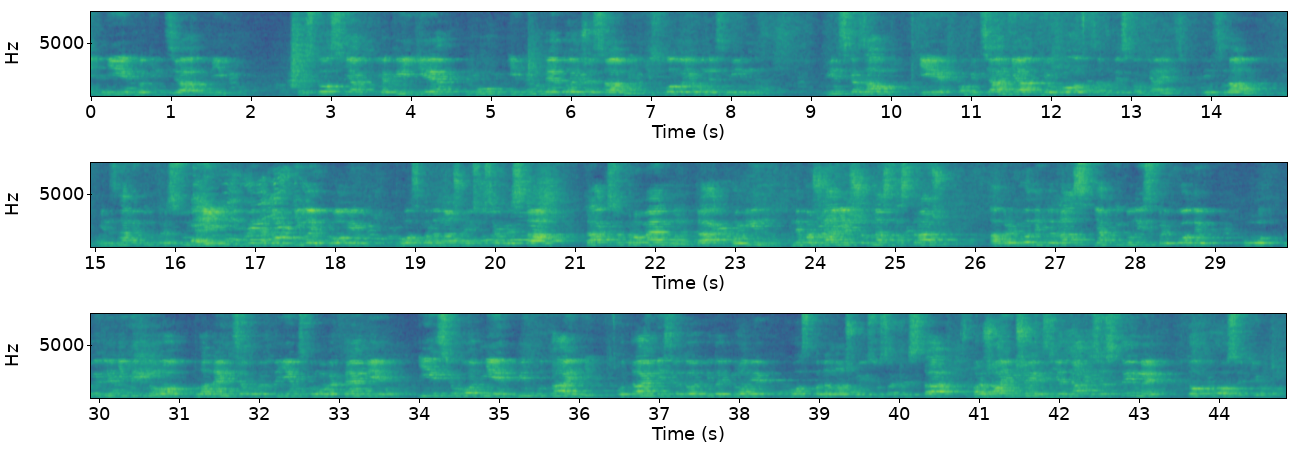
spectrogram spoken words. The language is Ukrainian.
дні до кінця віку. Христос, як, який є, був і буде той же самий, і слово Його незмінне. Він сказав, і обіцяння Його завжди сповняється. Він з нами. Він з нами тут присутній виглядом тіла і крові Господа нашого Ісуса Христа. Так сокровенно, так, бо Він не бажає, щоб нас настрашити, а приходить до нас, як і колись приходив у вигляді бідного младенця у Вифлеємському вертепі. І сьогодні Він у тайні, у тайні святого тіла і крові Господа нашого Ісуса Христа, бажаючи з'єднатися з тими, хто просить Його.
